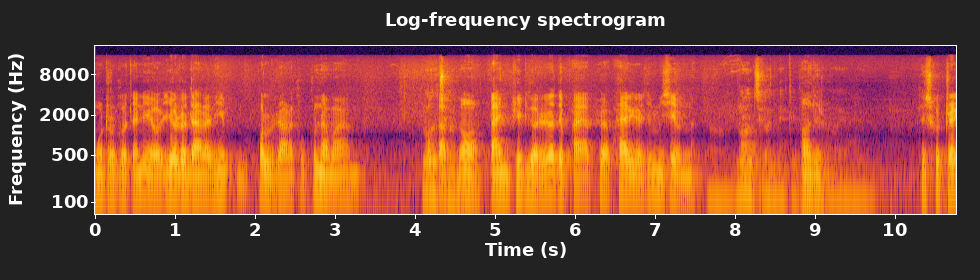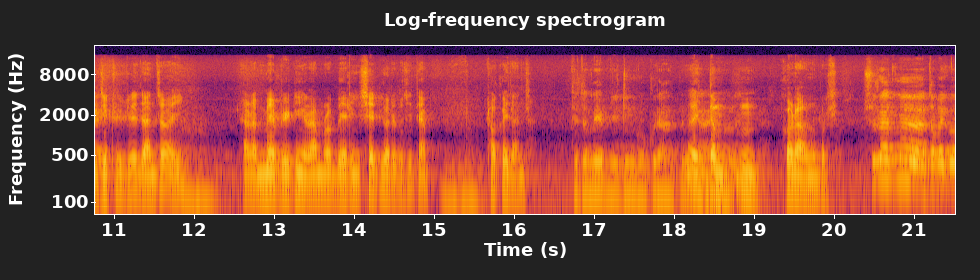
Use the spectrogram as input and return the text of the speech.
मोटरको चाहिँ नि एउ- एउटा डाँडादेखि पल्लो डाँडाको कुनामा पक्का टाइम फिट गरेर त्यो फायर फायर गरेर चाहिँ मिसै हुन्न। लन्च गर्ने हजुर। त्यसको ट्र्याजेक्टरीले जान्छ है। एउटा म्याप रिडिङ राम्रो बेरिङ सेट गरेपछि त्यहाँ ठक्कै जान्छ। त्यो त मेप रिडिङको कुराहरू पनि एकदम कडा हुनुपर्छ। सुरुवातमा तपाईँको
